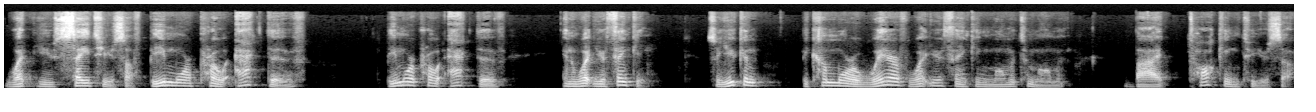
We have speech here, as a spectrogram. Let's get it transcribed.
what you say to yourself. Be more proactive. Be more proactive in what you're thinking. So you can become more aware of what you're thinking moment to moment by talking to yourself.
